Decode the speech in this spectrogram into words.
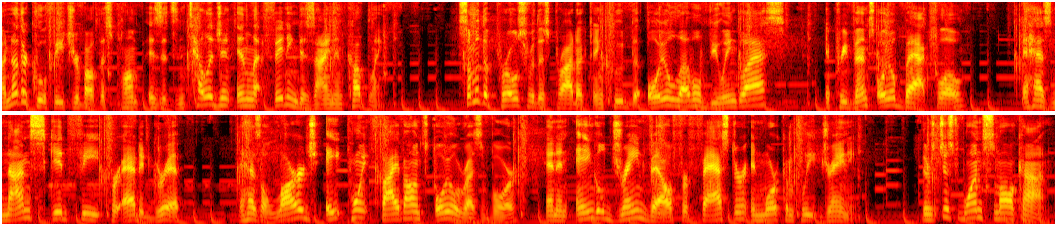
Another cool feature about this pump is its intelligent inlet fitting design and coupling. Some of the pros for this product include the oil level viewing glass, it prevents oil backflow, it has non skid feet for added grip, it has a large 8.5 ounce oil reservoir and an angled drain valve for faster and more complete draining. There's just one small con.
